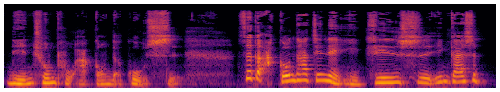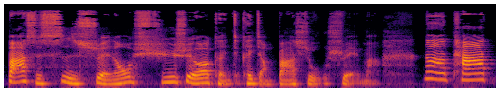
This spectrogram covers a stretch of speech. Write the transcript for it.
林春普阿公的故事。这个阿公他今年已经是应该是八十四岁，然后虚岁的话可能可以讲八十五岁嘛。那他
